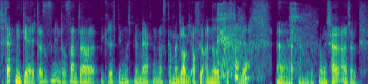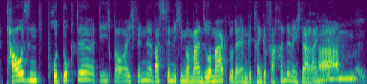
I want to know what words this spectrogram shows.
Treppengeld, das ist ein interessanter Begriff, den muss ich mir merken. Das kann man, glaube ich, auch für andere Kräfte. äh, ähm, also tausend Produkte, die ich bei euch finde. Was finde ich im normalen Supermarkt oder im Getränkefachhandel, wenn ich da reingehe? Um, ähm,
